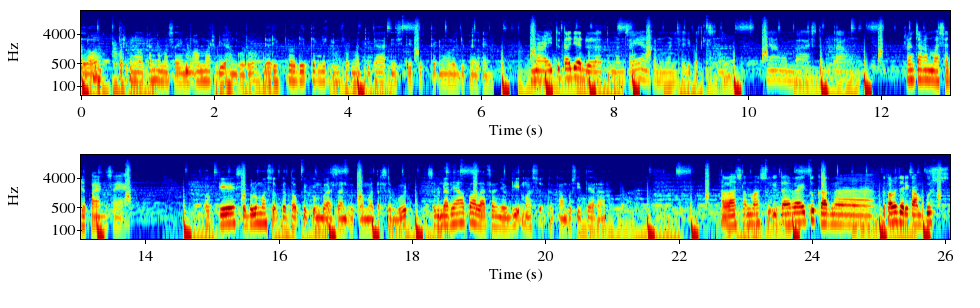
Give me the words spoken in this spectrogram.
Halo, perkenalkan nama saya Muammar Dwi Hanggoro dari Prodi Teknik Informatika Institut Teknologi PLN. Nah itu tadi adalah teman saya yang akan menemani saya di podcast ini yang membahas tentang rancangan masa depan saya. Oke, sebelum masuk ke topik pembahasan utama tersebut, sebenarnya apa alasan Yogi masuk ke kampus ITERA? Alasan masuk ITERA itu karena pertama cari kampus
